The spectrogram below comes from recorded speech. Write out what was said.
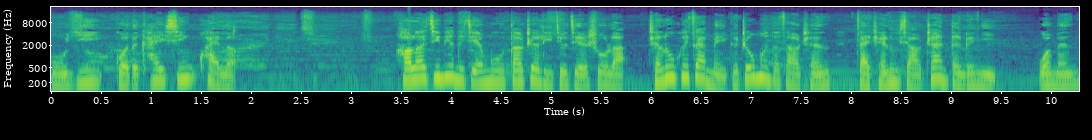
五一过得开心快乐。好了，今天的节目到这里就结束了。陈露会在每个周末的早晨在陈露小站等着你，我们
